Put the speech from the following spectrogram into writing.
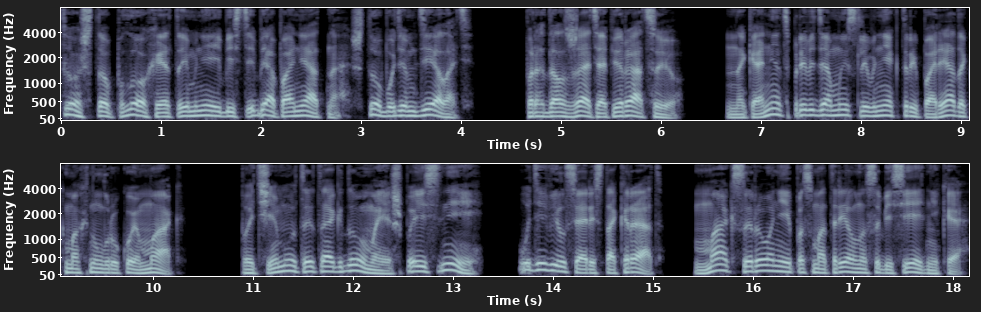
То, что плохо, это и мне и без тебя понятно. Что будем делать? Продолжать операцию. Наконец, приведя мысли в некоторый порядок, махнул рукой маг. «Почему ты так думаешь? Поясни!» Удивился аристократ. Маг с иронией посмотрел на собеседника.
